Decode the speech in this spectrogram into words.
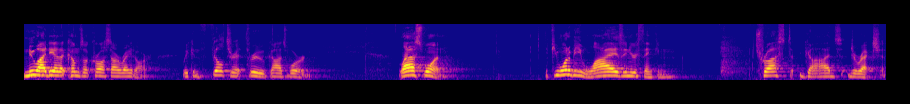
new idea that comes across our radar. We can filter it through God's Word. Last one if you want to be wise in your thinking, trust God's direction.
